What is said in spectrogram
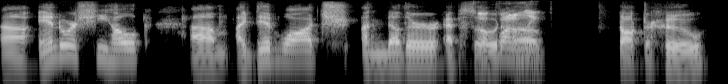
Uh, Andor She-Hulk. Um, I did watch another Oh, episode Quantum of Leap. Doctor Who,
